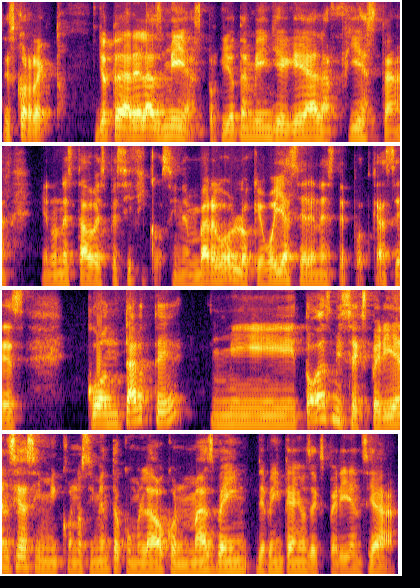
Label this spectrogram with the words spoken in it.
Es correcto. Yo te daré las mías, porque yo también llegué a la fiesta en un estado específico. Sin embargo, lo que voy a hacer en este podcast es contarte mi, todas mis experiencias y mi conocimiento acumulado con más de 20 años de experiencia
